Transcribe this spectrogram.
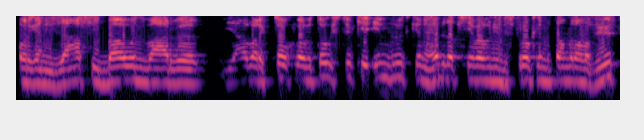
organisatie bouwen waar we, ja, waar, ik toch, waar we toch een stukje invloed kunnen hebben. Datgene wat we nu besproken hebben met anderhalf uur.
